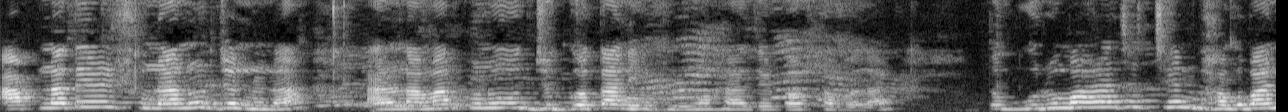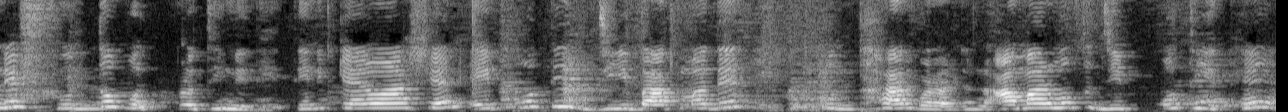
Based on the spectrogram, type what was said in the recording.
আপনাদের শোনানোর জন্য না কারণ আমার কোনো যোগ্যতা নেই গুরু মহারাজের কথা বলার। তো গুরু মহারাজ হচ্ছেন ভগবানের শুদ্ধ প্রতিনিধি। তিনি কেন আসেন? এই পতিত জীবাত্মাদের উদ্ধার করার জন্য। আমার মতো জীব পতিত হ্যাঁ?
